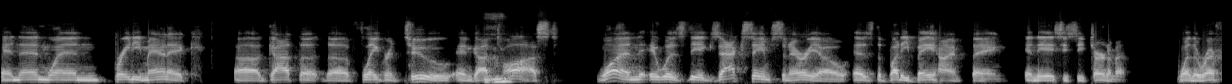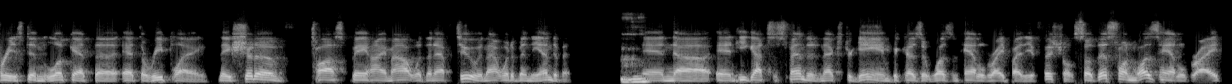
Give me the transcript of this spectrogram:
And then when Brady Manek uh, got the the flagrant two and got mm-hmm. tossed, one it was the exact same scenario as the Buddy Boeheim thing in the ACC tournament when the referees didn't look at the at the replay. They should have tossed Boeheim out with an F two, and that would have been the end of it. Mm-hmm. And uh, and he got suspended an extra game because it wasn't handled right by the officials. So this one was handled right,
